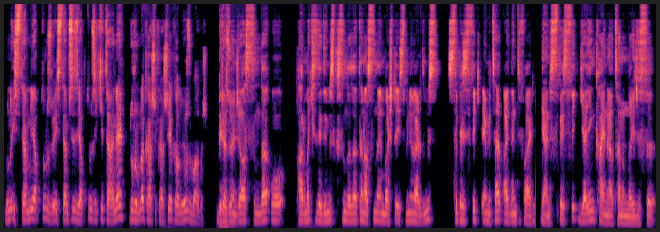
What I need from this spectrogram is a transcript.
bunu istemli yaptığımız ve istemsiz yaptığımız iki tane durumla karşı karşıya kalıyoruz Bahadır. Biraz önce aslında o parmak izlediğimiz kısımda zaten aslında en başta ismini verdiğimiz Specific Emitter Identifier yani spesifik yayın kaynağı tanımlayıcısı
